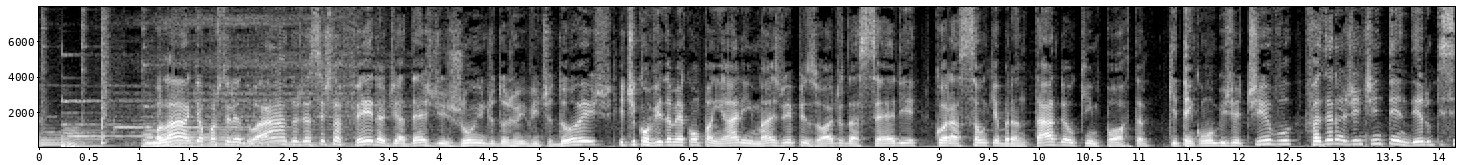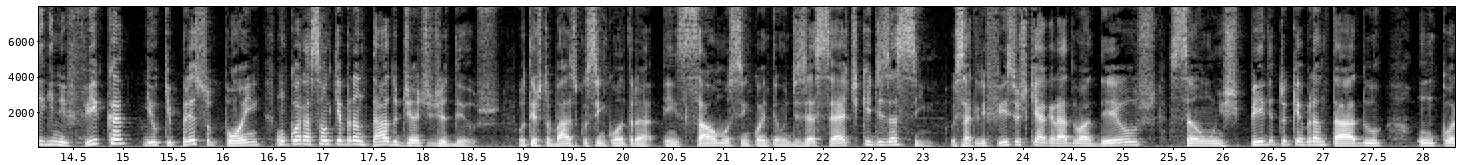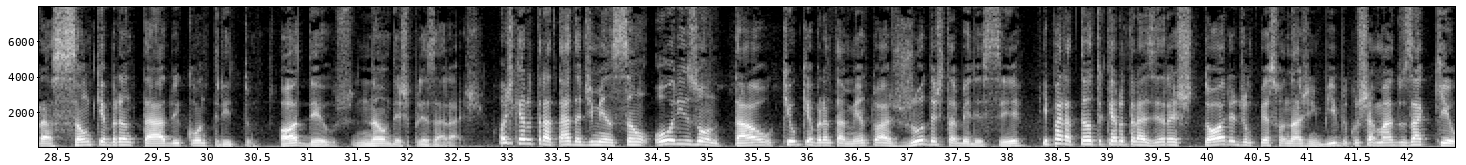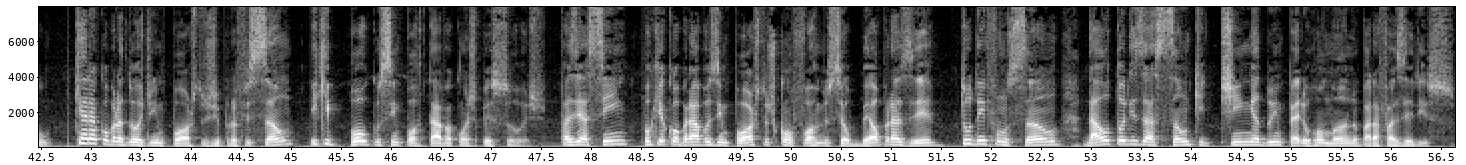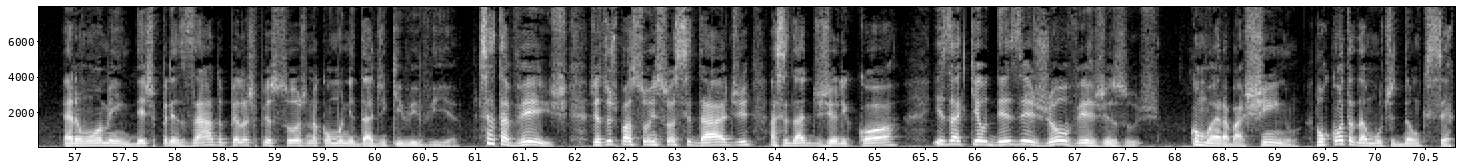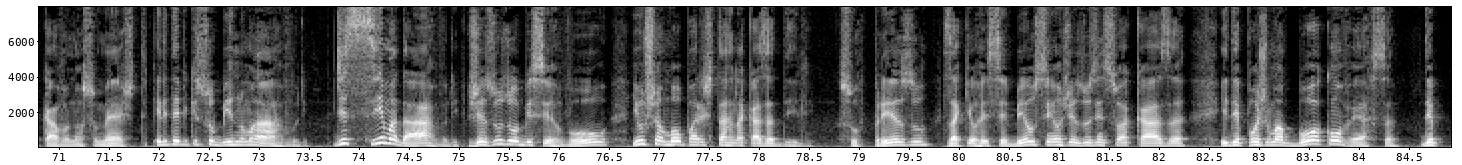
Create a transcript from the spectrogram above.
Olá, aqui é o Pastor Eduardo. Hoje é sexta-feira, dia 10 de junho de 2022, e te convido a me acompanhar em mais um episódio da série Coração Quebrantado é o que Importa, que tem como objetivo fazer a gente entender o que significa e o que pressupõe um coração quebrantado diante de Deus. O texto básico se encontra em Salmo 51:17, que diz assim: Os sacrifícios que agradam a Deus são um espírito quebrantado, um coração quebrantado e contrito. Ó Deus, não desprezarás. Hoje quero tratar da dimensão horizontal que o quebrantamento ajuda a estabelecer, e para tanto quero trazer a história de um personagem bíblico chamado Zaqueu, que era cobrador de impostos de profissão e que pouco se importava com as pessoas. Fazia assim porque cobrava os impostos conforme o seu bel prazer, tudo em função da autorização que tinha do Império Romano para fazer isso. Era um homem desprezado pelas pessoas na comunidade em que vivia. Certa vez, Jesus passou em sua cidade, a cidade de Jericó, e Zaqueu desejou ver Jesus. Como era baixinho, por conta da multidão que cercava o nosso mestre, ele teve que subir numa árvore. De cima da árvore, Jesus o observou e o chamou para estar na casa dele. Surpreso, Zaqueu recebeu o Senhor Jesus em sua casa e, depois de uma boa conversa,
